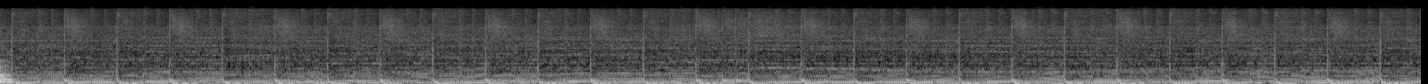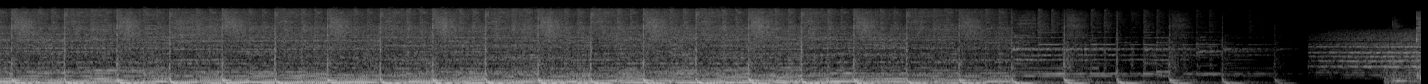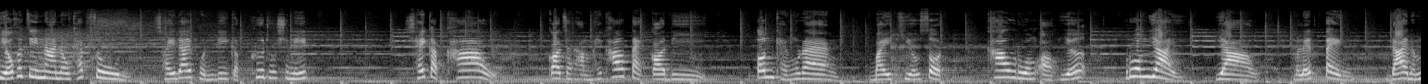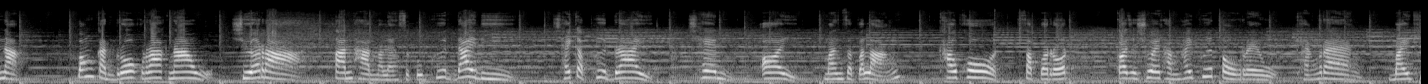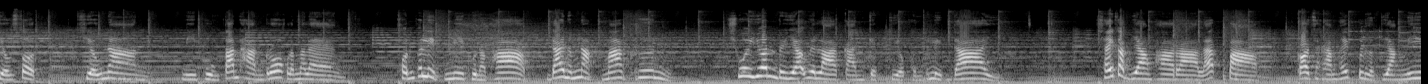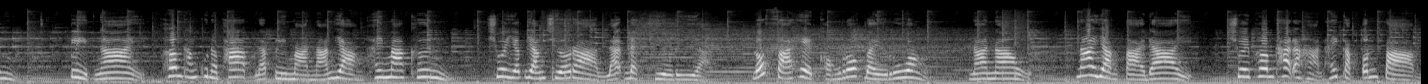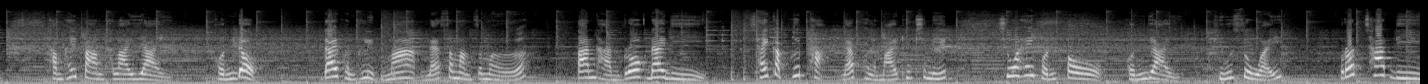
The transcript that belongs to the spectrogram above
ขียวขจีนาโนแคปซูล ใช้ได้ผลดีกับพืชทุกชนิด ใช้กับข้าว ก็จะทำให้ข้าวแตกกอดี ต้นแข็งแรง ใบเขียวสด ข้าวรวงออกเยอะ รวงใหญ่ ยาว เมล็ดเต่ง ได้น้ำหนัก ป้องกันโรครากเน่า เชื้อรา ต้านทานแมลงศัตรูพืชได้ดี ใช้กับพืชไร่ เช่น อ้อย มันสับปะหลัง ข้าวโพด สับปะรด ก็จะช่วยทำให้พืชโตเร็ว แข็งแรง ใบเขียวสด ขียวนาน มีภูมิต้านทานโรคและแมลง ผลผลิตมีคุณภาพได้น้ำหนักมากขึ้น ช่วยย่นระยะเวลาการเก็บเกี่ยวผลผลิตได้ ใช้กับยางพาราและปาล์มก็จะทำให้เปลือกยางนิ่ม กลีบง่าย เพิ่มทั้งคุณภาพและปริมาณน้ำยางให้มากขึ้น ช่วยยับยั้งเชื้อราและแบคทีเรีย ลดสาเหตุของโรคใบร่วง หน้าเน่า หน้ายางตายได้ ช่วยเพิ่มธาตุอาหารให้กับต้นปาล์มทำให้ปาล์มทลายใหญ่ ผลดก ได้ผลผลิตมากและสม่ำเสมอ ต้านทานโรคได้ดี ใช้กับพืชผักและผลไม้ทุกชนิด ช่วยให้ผลโต ผลใหญ่ ผิวสวย รสชาติดี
